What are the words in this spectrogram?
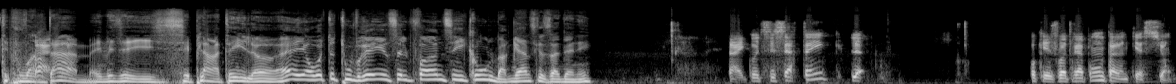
C'est épouvantable. Il s'est planté, là. Hey, on va tout ouvrir, c'est le fun, c'est cool. Ben, regarde ce que ça a donné. Ben, écoute, c'est certain que OK, je vais te répondre par une question.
